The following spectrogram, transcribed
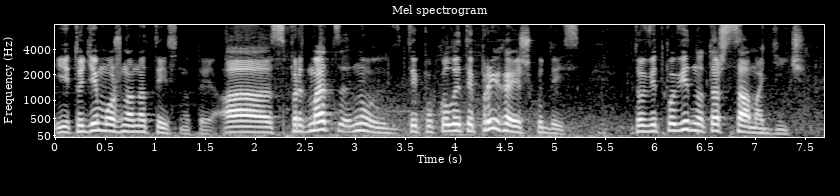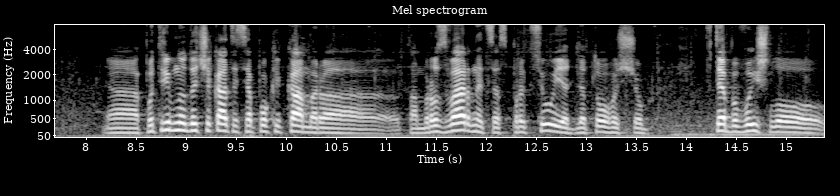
І тоді можна натиснути. А з предмет, ну, типу, коли ти пригаєш кудись, то відповідно та ж сама діч. Е, потрібно дочекатися, поки камера е, там розвернеться, спрацює для того, щоб в тебе вийшло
